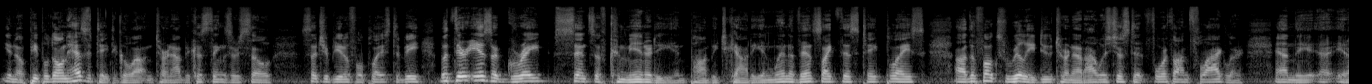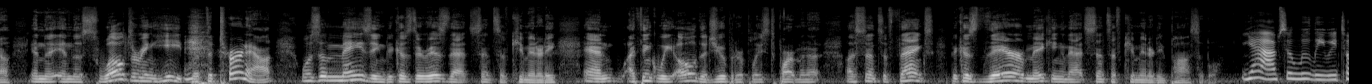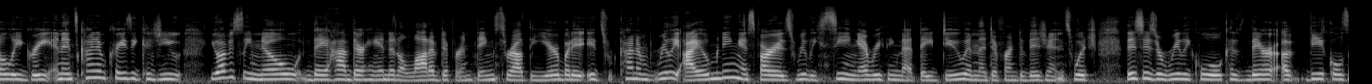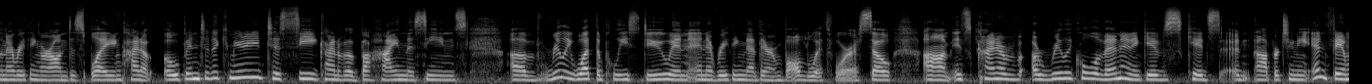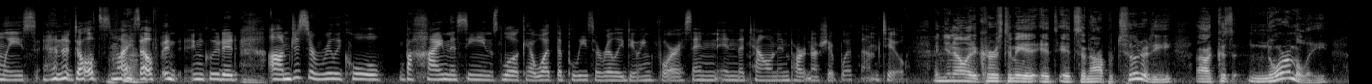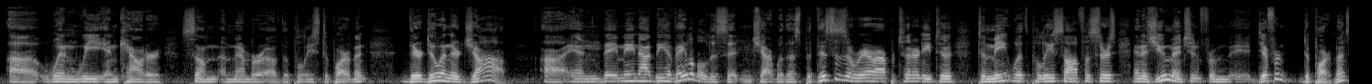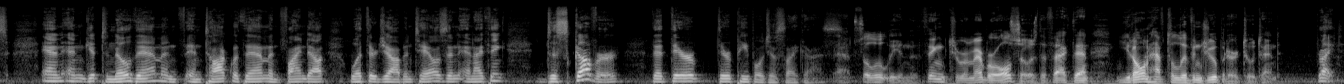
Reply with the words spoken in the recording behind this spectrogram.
you know people don't hesitate to go out and turn out because things are so such a beautiful place to be. But there is a great sense of community in palm beach county. And when events like this take place uh, the folks really do turn out. I was just at fourth on flagler and the uh, you know in the in the sweltering heat but the turnout was amazing because there is that sense of community. And i think we owe the jupiter police department a, a sense of thanks because they're making that sense of community possible. Yeah, absolutely. We totally agree. And it's kind of crazy because you you obviously know they have their hand in a lot of different things throughout the year, but it, it's kind of really eye opening as far as really seeing everything that they do in the different divisions. Which this is a really cool because their uh, vehicles and everything are on display and kind of open to the community to see kind of a behind the scenes of really what the police do and, and everything that they're involved with for us. So um, it's kind of a really cool event and it gives kids an opportunity and families and adults, myself in, included, um, just a really cool behind the scenes look at what the police are really doing for us and in the town in partnership with them too. And you know, it occurs to me it, it's an opportunity because normally uh, when we encounter some member of the police department, they're doing their job. Uh, and they may not be available to sit and chat with us, but this is a rare opportunity to, to meet with police officers, and as you mentioned, from uh, different departments, and, and get to know them and, and talk with them and find out what their job entails, and, and I think discover that they're, they're people just like us. Absolutely. And the thing to remember also is the fact that you don't have to live in Jupiter to attend. Right.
